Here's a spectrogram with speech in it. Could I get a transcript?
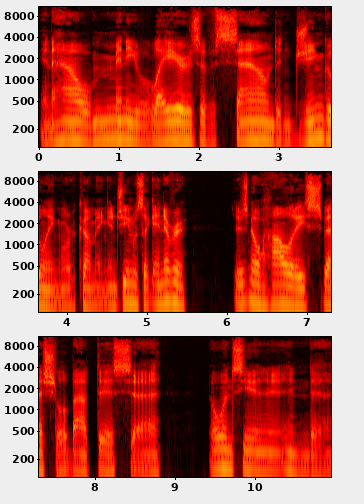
and how many layers of sound and jingling were coming. And Gene was like, I never, there's no holiday special about this. Uh, no one's, and uh,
